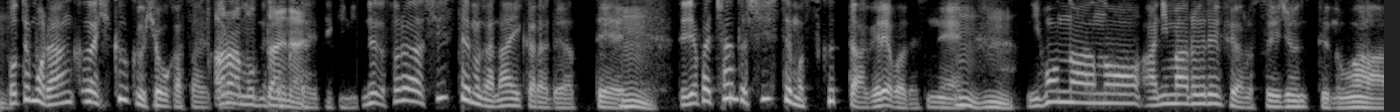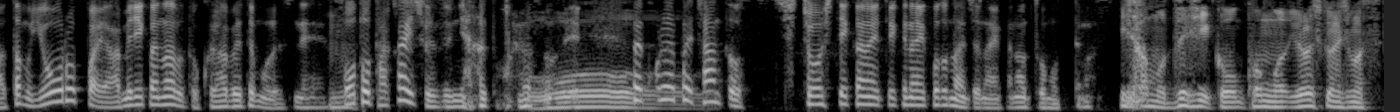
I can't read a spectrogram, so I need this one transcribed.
ん、とてもランクが低く評価されてるんです、ね、あら、もったいない。国際的に。だからそれはシステムがないからであって、うん、で、やっぱりちゃんとシステムを作ってあげればですね、うんうん、日本のあの、アニマルエルフェアの水準っていうのは、多分ヨーロッパやアメリカなどと比べてもですね、相当高い水準にあると思いますので、これはやっぱりちゃんと主張していかないといけないことなんじゃないかなと思ってます。いや、もうぜひ今後よろしくお願いします。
